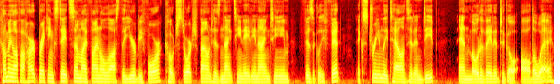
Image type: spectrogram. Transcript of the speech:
Coming off a heartbreaking state semifinal loss the year before, Coach Storch found his 1989 team physically fit, extremely talented and deep, and motivated to go all the way.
